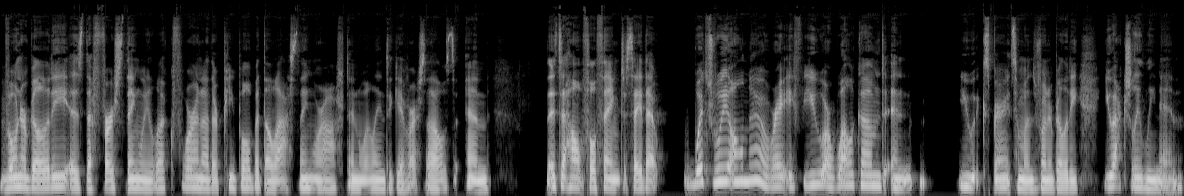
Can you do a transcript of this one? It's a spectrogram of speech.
vulnerability is the first thing we look for in other people, but the last thing we're often willing to give ourselves. And it's a helpful thing to say that which we all know, right? If you are welcomed and you experience someone's vulnerability, you actually lean in.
